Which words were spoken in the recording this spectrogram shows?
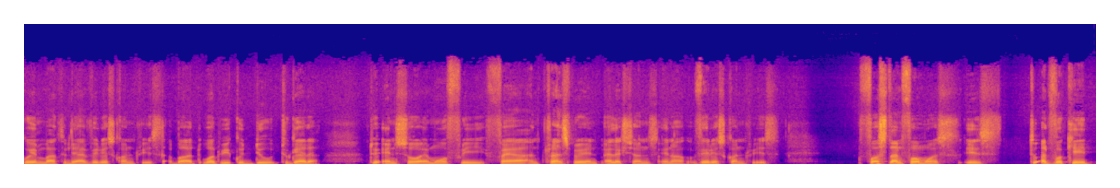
going back to their various countries, about what we could do together to ensure a more free, fair, and transparent elections in our various countries. First and foremost is to advocate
